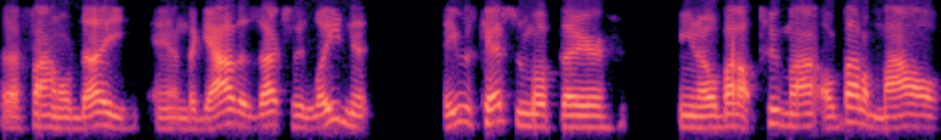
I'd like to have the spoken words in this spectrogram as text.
that final day. And the guy that's actually leading it, he was catching them up there, you know, about two mile, about a mile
